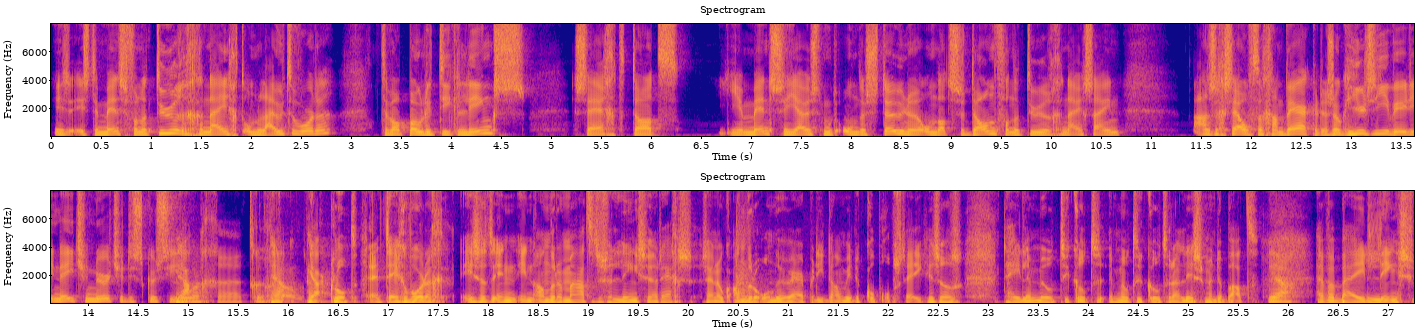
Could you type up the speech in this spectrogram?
Is, is de mens van nature geneigd om lui te worden. Terwijl politiek links zegt dat je mensen juist moet ondersteunen, omdat ze dan van nature geneigd zijn aan zichzelf te gaan werken. Dus ook hier zie je weer die nature-nurture discussie Ja. heel erg eh, Ja, terugkomen. ja, klopt. En tegenwoordig is het in, in andere mate tussen links en rechts... zijn ook andere onderwerpen die dan weer de kop opsteken. Zoals het hele multicult multiculturalisme debat. Ja, Hè, waarbij links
